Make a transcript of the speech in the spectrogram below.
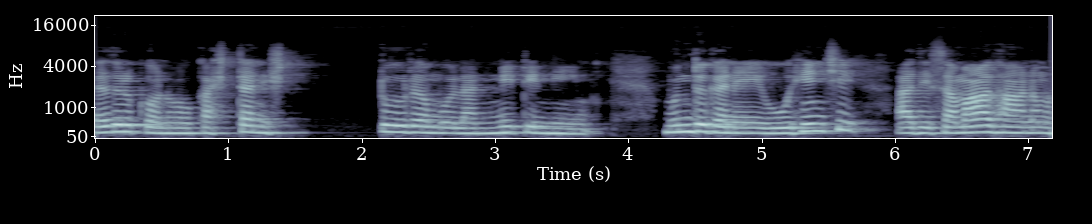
ఎదుర్కొను కష్టనిష్ఠురములన్నిటినీ. ముందుగానే ఊహించి అది సమాధానము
